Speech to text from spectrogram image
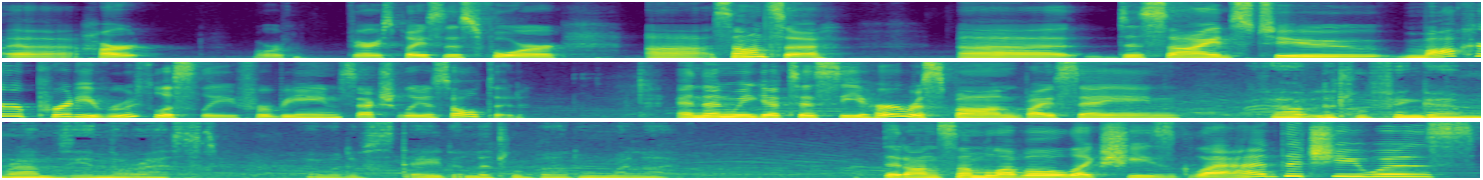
uh, heart or various places for uh, Sansa, uh, decides to mock her pretty ruthlessly for being sexually assaulted. And then we get to see her respond by saying, Without Littlefinger and Ramsay and the rest, I would have stayed a little bird all my life that on some level, like she's glad that she was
